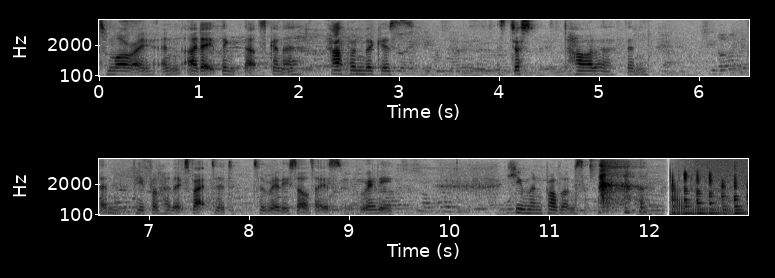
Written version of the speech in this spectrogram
tomorrow, and I don't think that's going to happen because it's just harder than than people had expected to really solve those really human problems.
